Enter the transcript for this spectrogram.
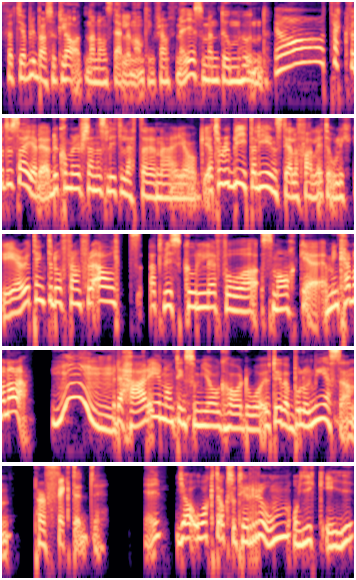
för att jag blir bara så glad när någon ställer någonting framför mig. Jag är som en dum hund. ja, tack för att du säger det. Det kommer att kännas lite lättare när jag... Jag tror det blir italienskt i alla fall, lite olika grejer. Jag tänkte då framför allt att vi skulle få smaka min carbonara. För det här är ju någonting som jag har då, utöver bolognesen, perfected. Okej. Jag åkte också till Rom och gick i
